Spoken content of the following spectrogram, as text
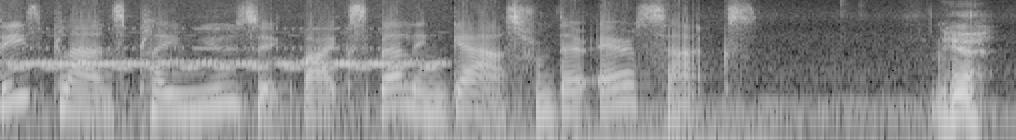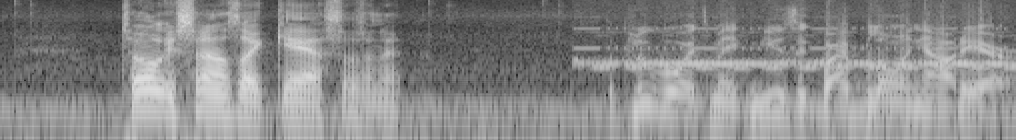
These plants play music by expelling gas from their air sacs. Yeah. Totally sounds like gas, doesn't it? The pluvoids make music by blowing out air,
